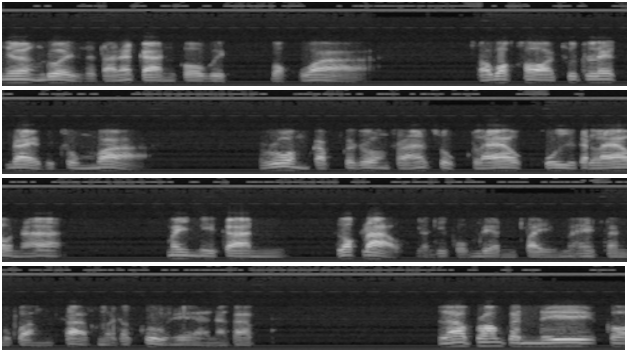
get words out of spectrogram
เนื่องด้วยสถานการณ์โควิด บอกว่าสบคชุดเล็กได้ประชุมว่า ร่วมกับกระทรวงสาธารณสุขแล้วคุยกันแล้วนะ ไม่มีการล็อกดาวน์อย่างที่ผมเรียนไปไม่ให้ท่านผู้ฟังทราบเมื่อสักครู่นี้นะครับ แล้วพร้อมกันนี้ก็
